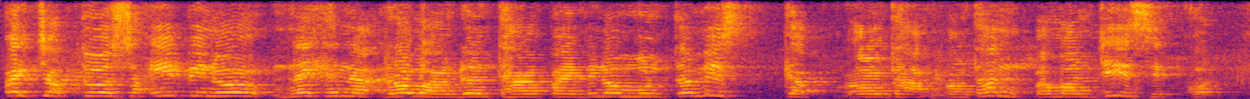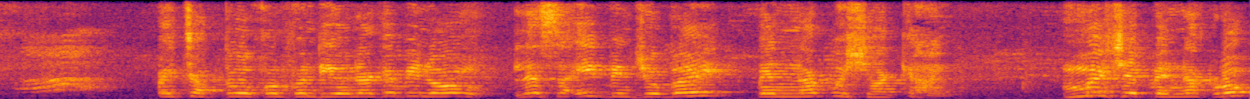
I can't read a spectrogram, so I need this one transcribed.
ไปจับตัวซาอิดพี่น้องในขณะระหว่างเดินทางไปพี่น้องมุลตามิส กับกองทหารของท่านประมาณ 20 คน ไปจับตัวคนคนเดียวนะครับพี่น้องและซาอิดบินจูเบยเป็นนักวิชาการ ไม่ใช่เป็นนักรบ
